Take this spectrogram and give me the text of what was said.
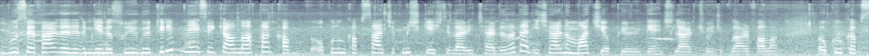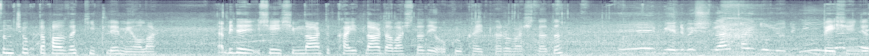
Bu sefer de dedim gene suyu götüreyim. Neyse ki Allah'tan kap- okulun kapısı açıkmış. Geçtiler içeride. Zaten içeride maç yapıyor gençler, çocuklar falan. Okul kapısını çok da fazla kitlemiyorlar. Ya bir de şey şimdi artık kayıtlar da başladı ya okul kayıtları başladı. Ee, yeni beşler kaydoluyor değil mi? Beşinci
